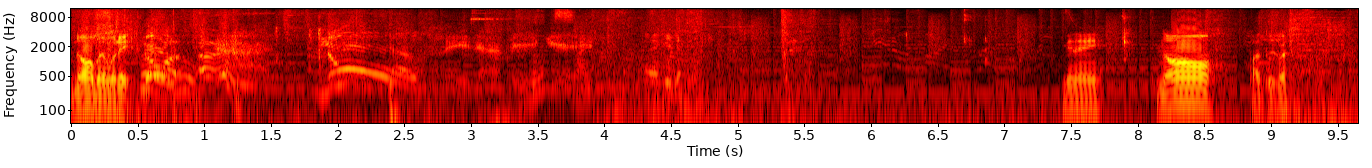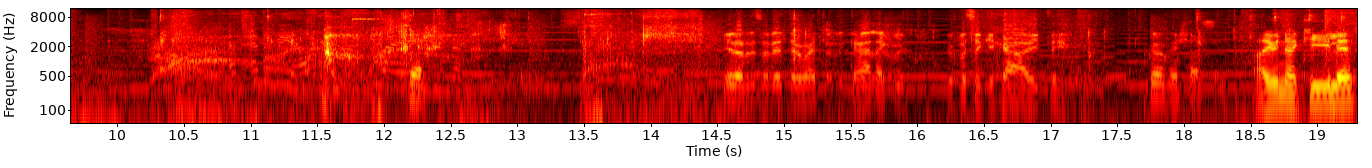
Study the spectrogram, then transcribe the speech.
No, me morí. No. No. Tranquilo. Viene ahí. No, para tu casa. Y la risa de este maestro le caga la kill. Después se quejaba, viste. Creo que ya sé. Hay un Aquiles.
